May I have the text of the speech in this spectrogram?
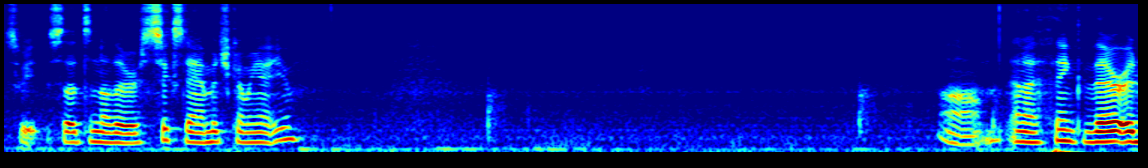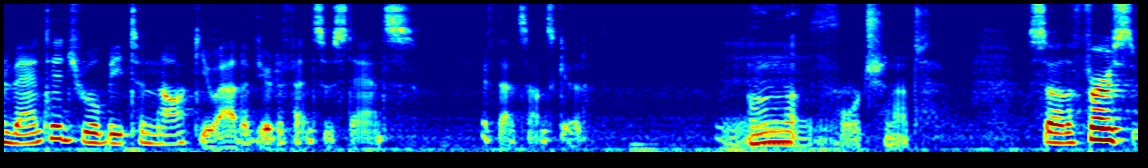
Sweet. So that's another six damage coming at you. Um, and I think their advantage will be to knock you out of your defensive stance, if that sounds good. Unfortunate. So the first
